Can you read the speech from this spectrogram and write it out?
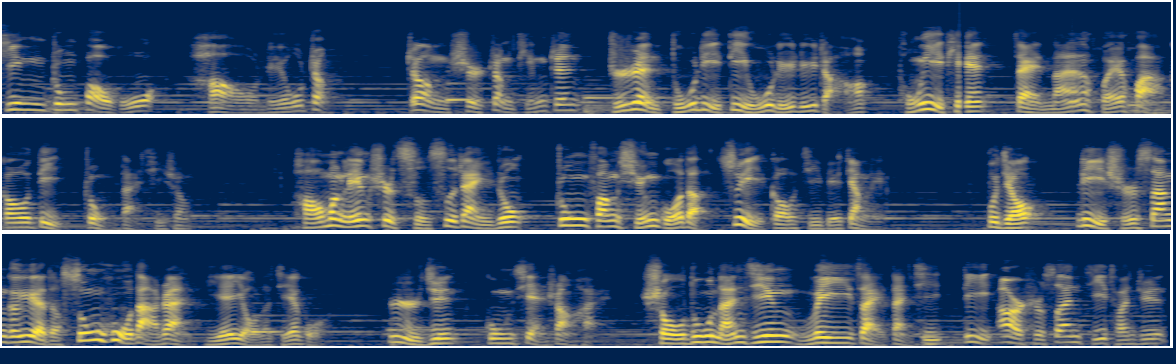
精忠报国，好刘正。”正是郑廷珍时任独立第五旅旅长，同一天在南怀化高地中弹牺牲。郝梦龄是此次战役中中方巡国的最高级别将领。不久，历时三个月的淞沪大战也有了结果，日军攻陷上海。首都南京危在旦夕。第二十三集团军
